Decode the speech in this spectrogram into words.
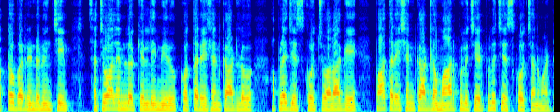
అక్టోబర్ రెండు నుంచి సచివాలయంలోకి వెళ్ళి మీరు కొత్త రేషన్ కార్డులో అప్లై చేసుకోవచ్చు. అలాగే పాత రేషన్ కార్డులో మార్పులు చేర్పులు చేసుకోవచ్చు అనమాట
